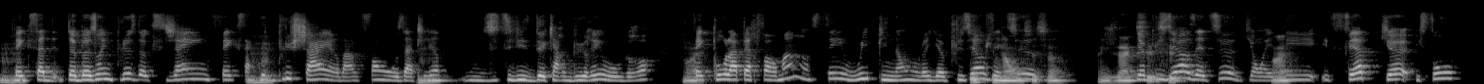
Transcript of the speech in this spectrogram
Mhm. Fait que ça tu as besoin de plus d'oxygène, fait que ça coûte mhm. plus cher, dans le fond, aux athlètes mhm. d'utiliser de carburer au gras. Fait que pour la performance, oui puis non. Là, il y a plusieurs études. Il y a plusieurs études qui ont été faites qu'il faut,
